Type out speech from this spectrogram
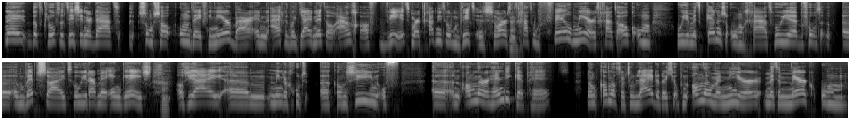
Nee, dat klopt. Het is inderdaad eh, soms zo ondefinieerbaar. En eigenlijk wat jij net al aangaf, wit. Maar het gaat niet om wit en zwart. Nee. Het gaat om veel meer. Het gaat ook om hoe je met kennis omgaat. Hoe je bijvoorbeeld uh, een website, hoe je daarmee engaged. Ja. Als jij um, minder goed uh, kan zien of uh, een ander handicap hebt dan kan dat ertoe leiden dat je op een andere manier met een merk om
